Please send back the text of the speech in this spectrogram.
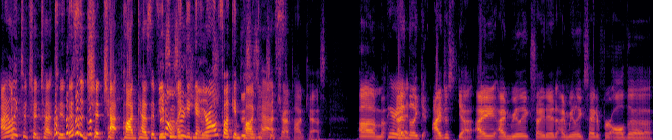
I like to chit chat too. This is a chit chat podcast. If you don't like it, get your own fucking this podcast. Is a chit chat podcast. Um, Period. and like I just yeah, I I'm really excited. I'm really excited for all the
